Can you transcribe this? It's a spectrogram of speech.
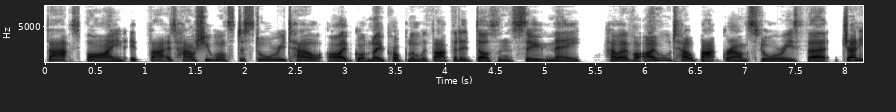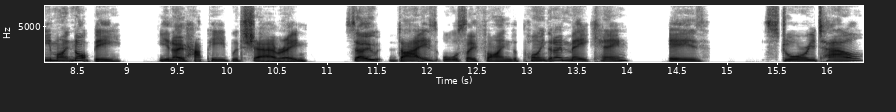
that's fine. If that is how she wants to story tell, I've got no problem with that, but it doesn't suit me. However, I will tell background stories that Jenny might not be, you know, happy with sharing. So that is also fine. The point that I'm making is storytell.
